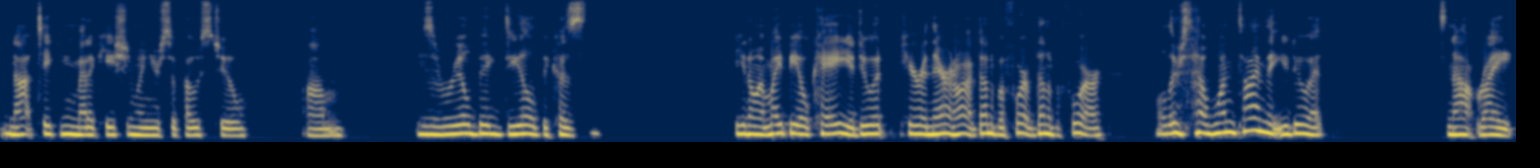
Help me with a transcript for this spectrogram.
not taking medication when you're supposed to um, is a real big deal because you know it might be okay. You do it here and there and oh i've done it before. I've done it before well there's that one time that you do it it's not right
